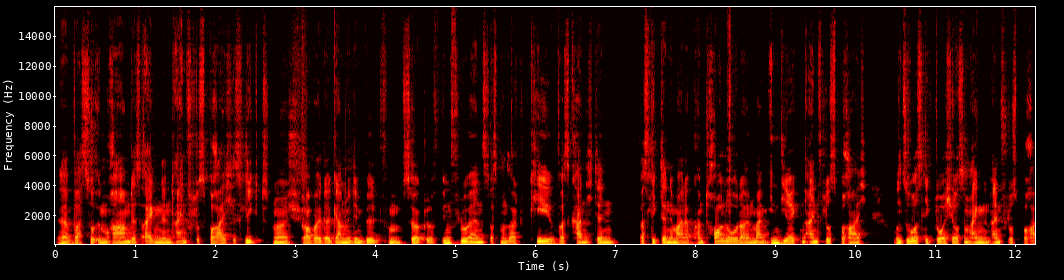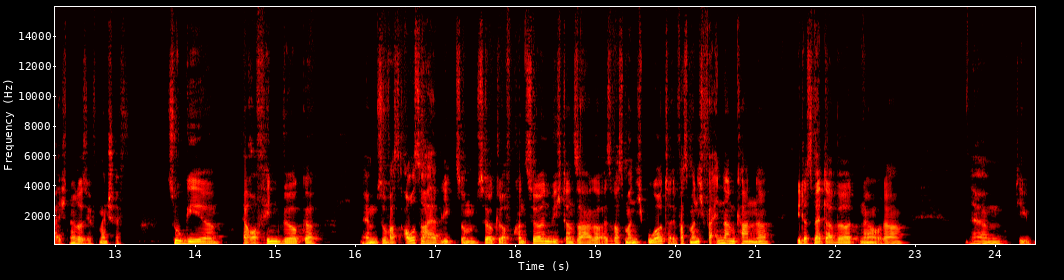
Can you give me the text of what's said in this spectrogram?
was so im Rahmen des eigenen Einflussbereiches liegt. Ne? Ich arbeite gern mit dem Bild vom Circle of Influence, dass man sagt, okay, was kann ich denn, was liegt denn in meiner Kontrolle oder in meinem indirekten Einflussbereich? Und sowas liegt durchaus im eigenen Einflussbereich, ne? dass ich auf meinen Chef zugehe, darauf hinwirke. Ähm, sowas außerhalb liegt, ein Circle of Concern, wie ich dann sage, also was man nicht beurteilt, was man nicht verändern kann, ne? wie das Wetter wird, oder ähm, die,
